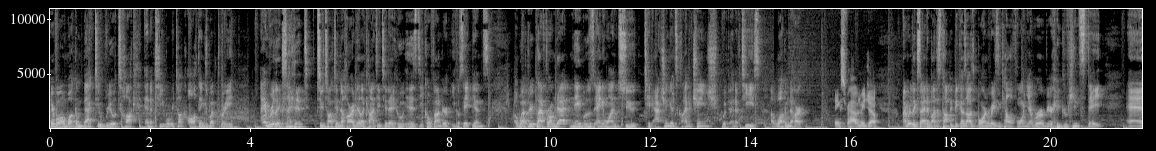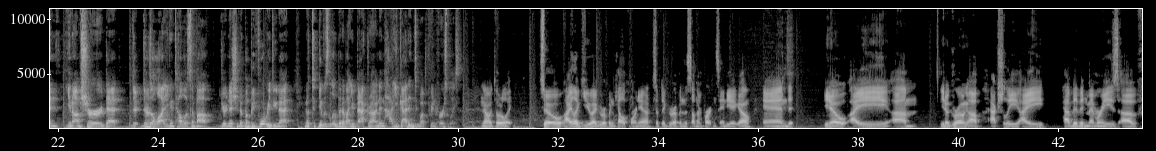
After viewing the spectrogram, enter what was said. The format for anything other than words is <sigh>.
Hey everyone, welcome back to Real Talk NFT, where we talk all things Web3. I am really <laughs> excited to talk to Nihar Neelakanti today, who is the co-founder of EcoSapiens, a Web3 platform that enables anyone to take action against climate change with NFTs. Uh, welcome, Nihar. Thanks for having me, Joe. I'm really excited about this topic because I was born and raised in California. We're a very <laughs> green state. And, you know, I'm sure that there, there's a lot you can tell us about your initiative. But before we do that, you know, to give us a little bit about your background and how you got into Web3 in the first place. No, totally. So I, like you, I grew up in California, except I grew up in the southern part in San Diego. And, you know, I, um, you know, growing up, actually, I have vivid memories of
